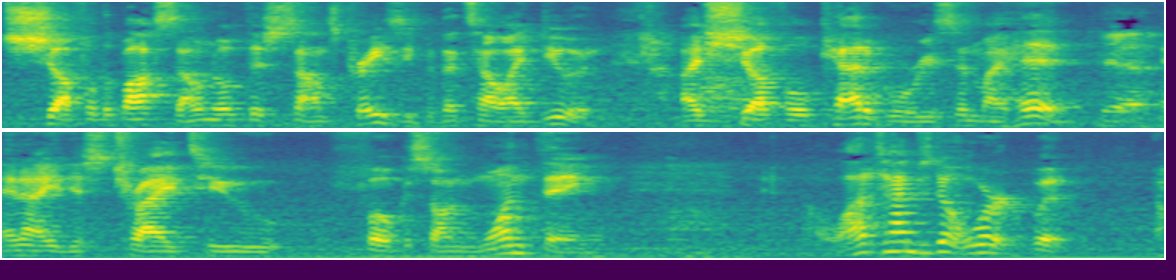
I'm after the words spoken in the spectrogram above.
shuffle the boxes. I don't know if this sounds crazy, but that's how I do it. I shuffle categories in my head, Yeah. and I just try to focus on one thing. Mm-hmm. A lot of times it don't work, but uh,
